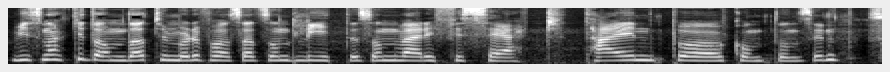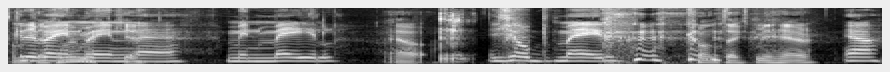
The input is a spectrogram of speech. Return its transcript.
Vi snakket om det at hun burde få seg et sånt lite sånn verifisert tegn på kontoen sin. Skrive inn min, eh, min mail, Ja. jobbmail. Contact me here. Ja.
